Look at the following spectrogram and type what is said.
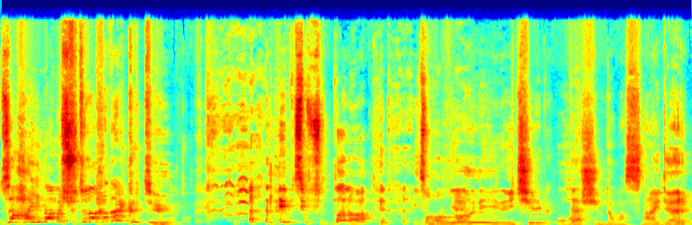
Zahayın abi şutu ne kadar kötü. ne biçim şut lan o? Hiç Allah'ım içeri mi? Oha şimdi ama Snyder.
